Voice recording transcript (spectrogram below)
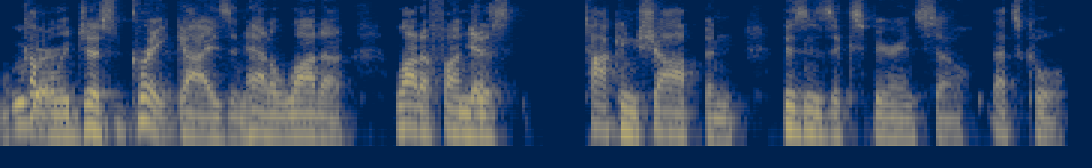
a couple of just great guys, and had a lot of a lot of fun yes. just talking shop and business experience. So that's cool.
